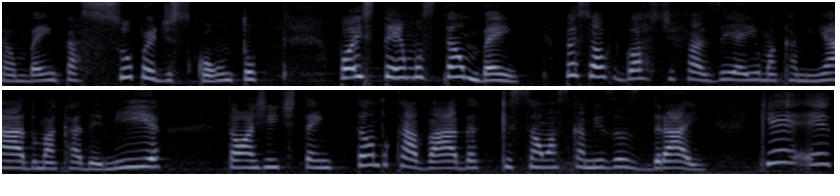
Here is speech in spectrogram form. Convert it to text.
Também tá super desconto, pois temos também o pessoal que gosta de fazer aí uma caminhada, uma academia. Então a gente tem tanto cavada, que são as camisas dry, que é,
